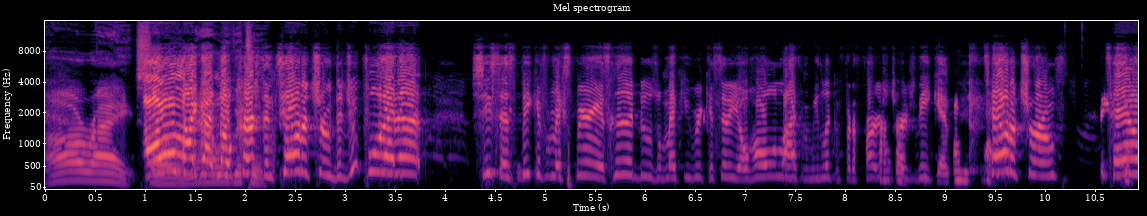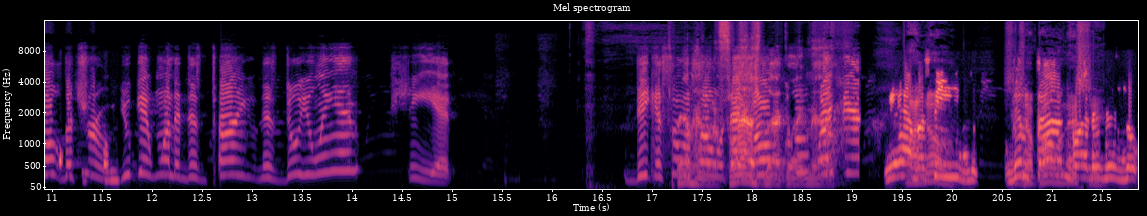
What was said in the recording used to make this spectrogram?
All right. So oh my God, no, we get to- Kirsten, tell the truth. Did you pull that up? She said, speaking from experience, hood dudes will make you reconsider your whole life and be looking for the first church deacon. Tell the truth. Tell the truth. You get one that just turn you, just do you in. Shit. Deacon so and so with that flashback right right there. Yeah, but see, them jumped all on thug brothers is the,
